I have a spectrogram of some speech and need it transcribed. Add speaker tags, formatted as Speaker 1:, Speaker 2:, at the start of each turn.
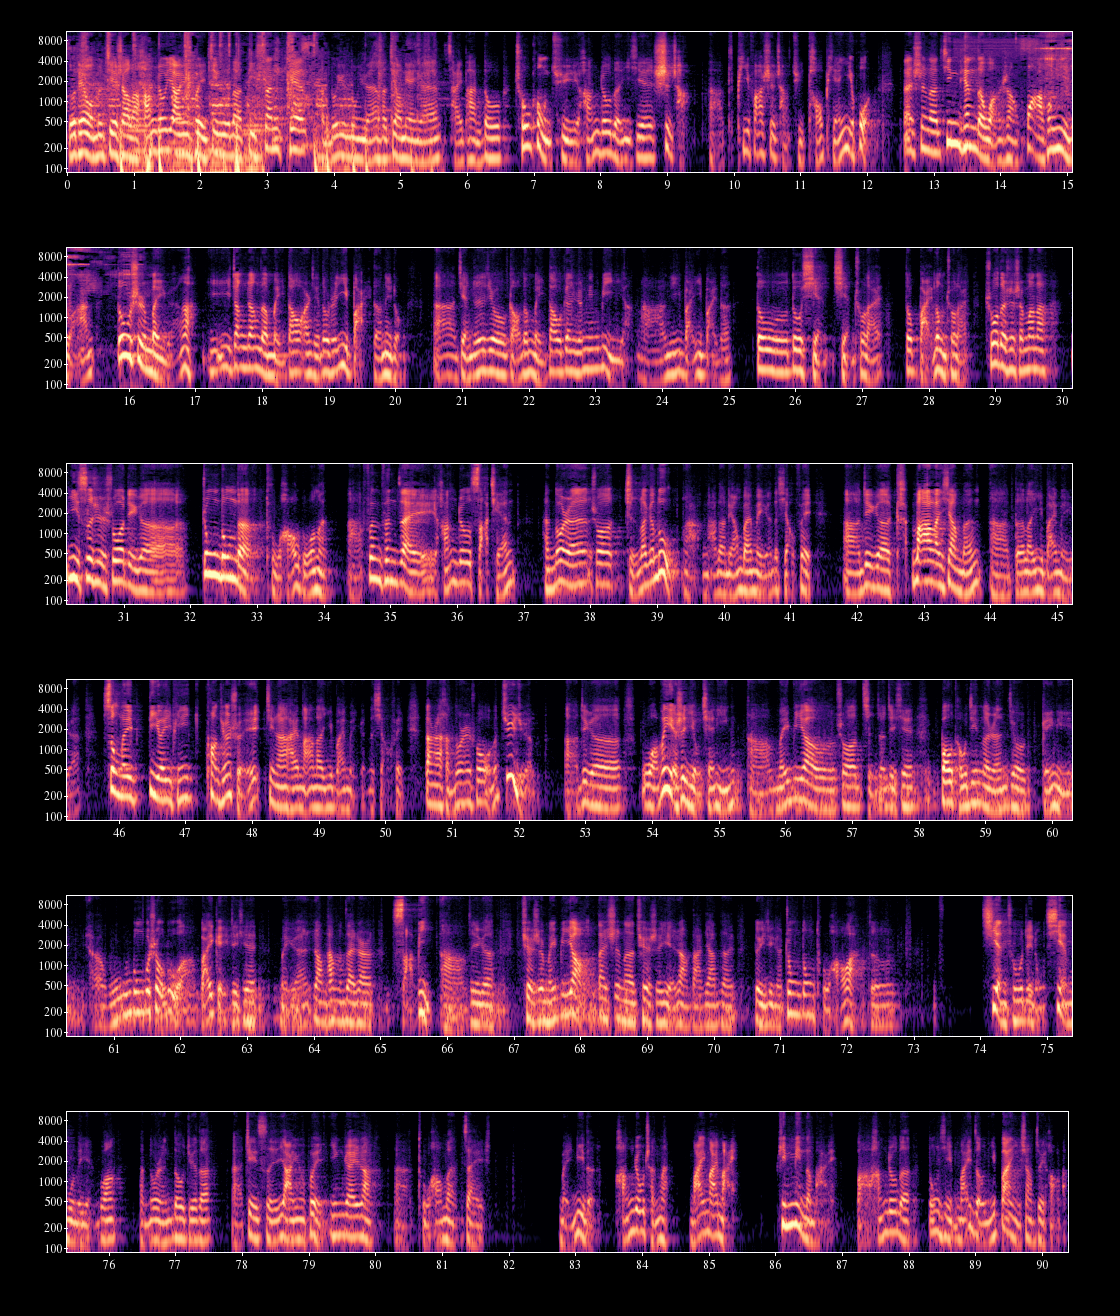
Speaker 1: 昨天我们介绍了杭州亚运会进入了第三天，很多运动员和教练员、裁判都抽空去杭州的一些市场啊，批发市场去淘便宜货。但是呢，今天的网上话锋一转，都是美元啊，一一张张的美刀，而且都是一百的那种，啊，简直就搞得美刀跟人民币一样啊，一百一百的都都显显出来，都摆弄出来。说的是什么呢？意思是说，这个中东的土豪国们啊，纷纷在杭州撒钱。很多人说指了个路啊，拿到两百美元的小费，啊，这个拉了一下门啊，得了一百美元，送了递了一瓶矿泉水，竟然还拿了一百美元的小费。当然，很多人说我们拒绝了。啊，这个我们也是有钱赢啊，没必要说指着这些包头巾的人就给你啊无无功不受禄啊，白给这些美元让他们在这儿撒币啊，这个确实没必要。但是呢，确实也让大家在对这个中东土豪啊都现出这种羡慕的眼光。很多人都觉得啊，这次亚运会应该让啊土豪们在。美丽的杭州城啊，买买买，拼命的买，把杭州的东西买走一半以上最好了。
